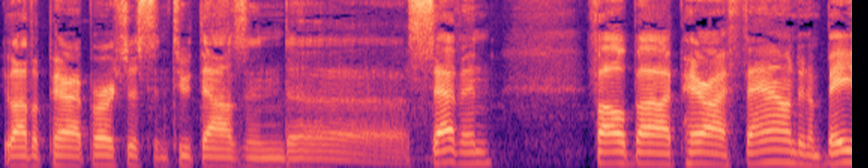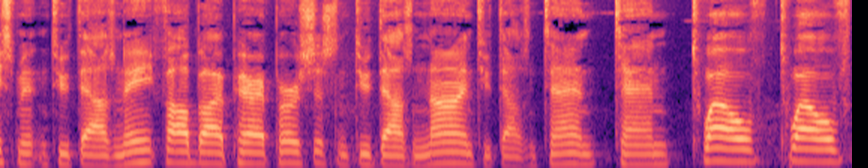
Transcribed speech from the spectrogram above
you'll have a pair I purchased in 2007, followed by a pair I found in a basement in 2008, followed by a pair I purchased in 2009, 2010, 10, 12, 12,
